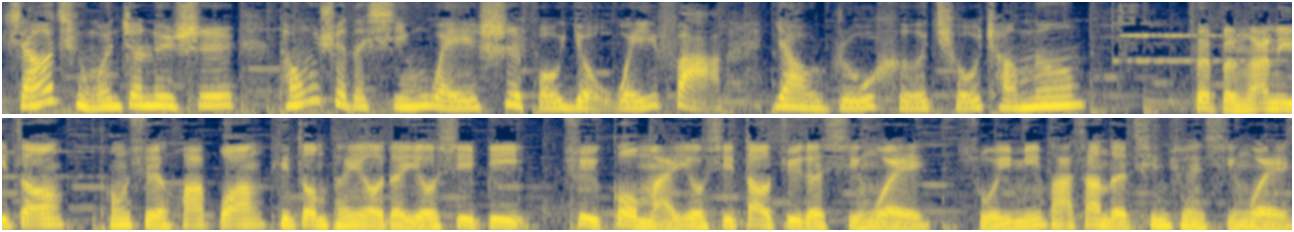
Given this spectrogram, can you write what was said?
想要请问郑律师，同学的行为是否有违法？要如何求偿呢？在本案例中，同学花光听众朋友的游戏币去购买游戏道具的行为，属于民法上的侵权行为，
